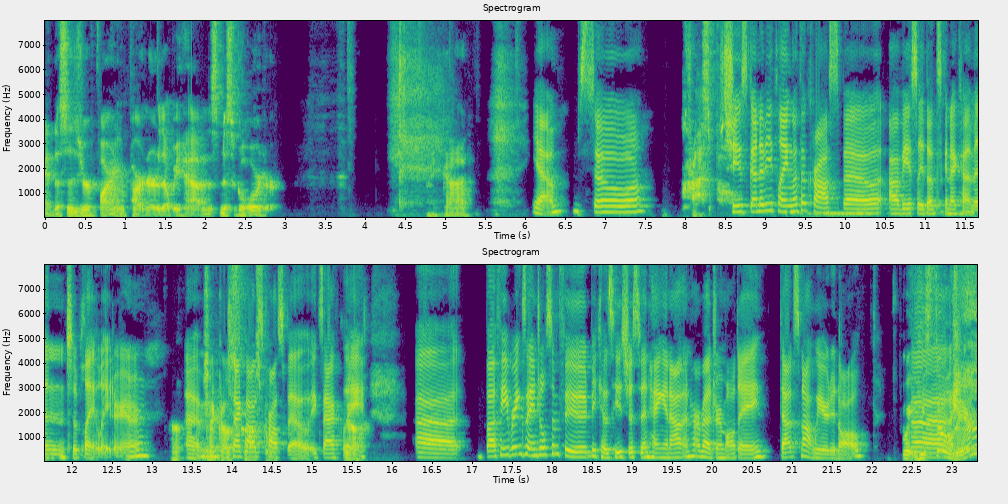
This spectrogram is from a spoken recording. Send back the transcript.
and this is your firing partner that we have in this mystical order? My God. Yeah. So Crossbow. she's going to be playing with a crossbow. Obviously, that's going to come into play later. Um, Chekhov's Chekhov's crossbow. crossbow. Exactly. Yeah. Uh, Buffy brings Angel some food because he's just been hanging out in her bedroom all day. That's not weird at all. Wait, he's Uh, still there?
